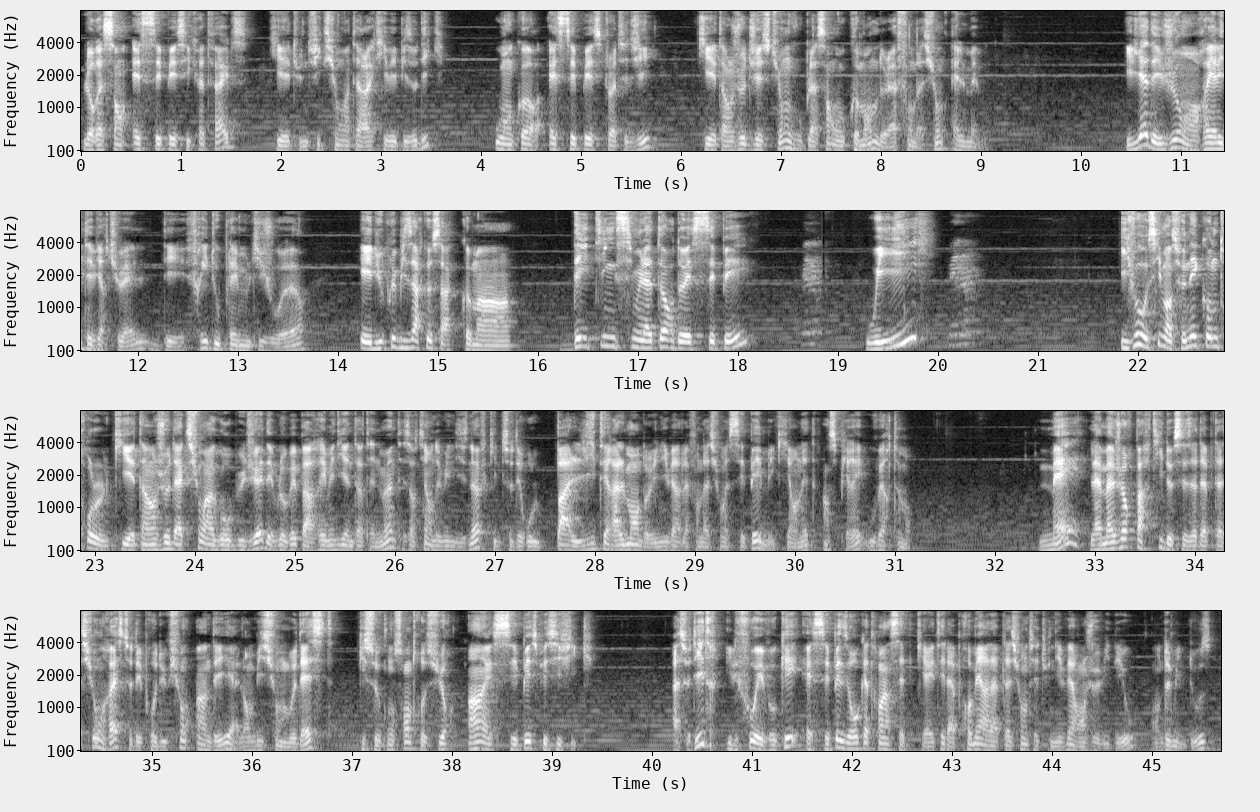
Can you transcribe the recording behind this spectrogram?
Le récent SCP Secret Files, qui est une fiction interactive épisodique, ou encore SCP Strategy, qui est un jeu de gestion vous plaçant aux commandes de la fondation elle-même. Il y a des jeux en réalité virtuelle, des free-to-play multijoueurs, et du plus bizarre que ça, comme un dating simulator de SCP. Oui? Il faut aussi mentionner Control, qui est un jeu d'action à gros budget développé par Remedy Entertainment et sorti en 2019, qui ne se déroule pas littéralement dans l'univers de la fondation SCP, mais qui en est inspiré ouvertement. Mais la majeure partie de ces adaptations restent des productions indées à l'ambition modeste, qui se concentrent sur un SCP spécifique. A ce titre, il faut évoquer SCP-087, qui a été la première adaptation de cet univers en jeu vidéo, en 2012,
